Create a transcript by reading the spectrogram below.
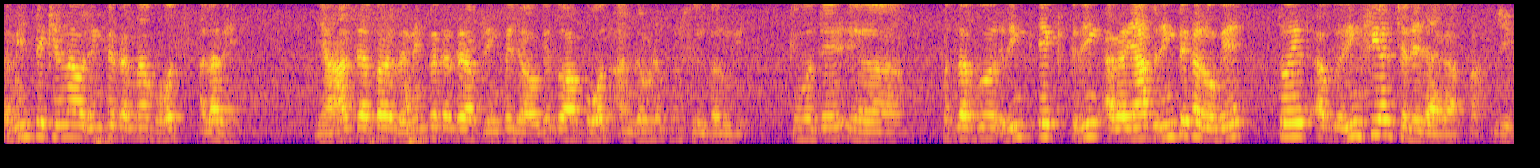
ज़मीन पे खेलना और रिंग पे करना बहुत अलग है। यहाँ से आप ज़मीन पे करके आप रिंग पे जाओगे तो आप बहुत अनकम्फर्टेबल फील करोगे। क्यों बोलते मतलब रिंग एक रिंग अगर यहाँ पे रिंग पे करोगे तो एक अब रिंग फियर चले जाएगा आपका। जी।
